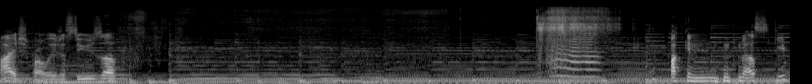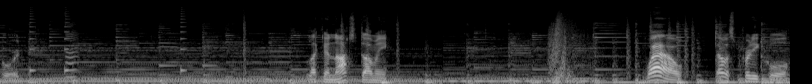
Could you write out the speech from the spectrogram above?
I should probably just use a fucking mouse keyboard. Like a notch dummy. Wow, that was pretty cool.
